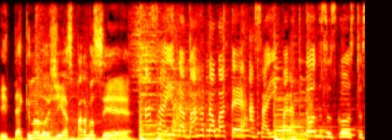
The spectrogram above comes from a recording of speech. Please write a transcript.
e tecnologias para você. Açaí da Barra Taubaté. Açaí para todos os gostos.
